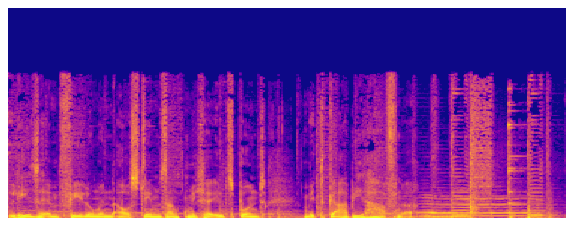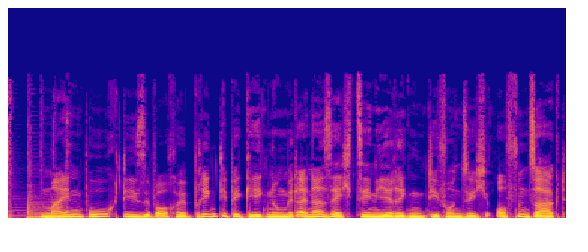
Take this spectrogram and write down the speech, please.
Leseempfehlungen aus dem St. Michaelsbund mit Gabi Hafner. Mein Buch diese Woche bringt die Begegnung mit einer 16-Jährigen, die von sich offen sagt,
